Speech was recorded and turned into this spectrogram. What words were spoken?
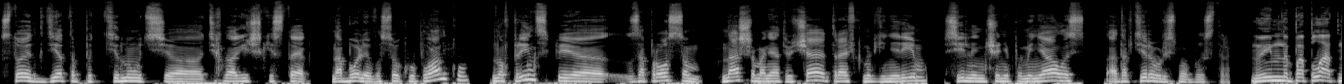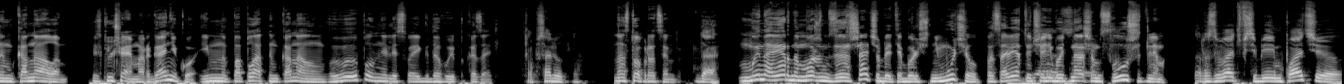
стоит где-то подтянуть э, технологический стек на более высокую планку, но, в принципе, запросам нашим они отвечают, трафик мы генерим, сильно ничего не поменялось, адаптировались мы быстро. Но именно по платным каналам, исключаем органику, именно по платным каналам вы выполнили свои годовые показатели. Абсолютно, На 100%. да. Мы, наверное, можем завершать, чтобы я тебя больше не мучил. Посоветуй Я что-нибудь знаю. нашим слушателям. развивать в себе эмпатию,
